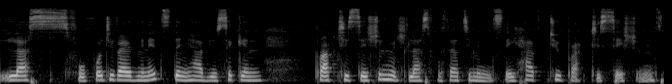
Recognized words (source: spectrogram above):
lasts for 45 minutes. Then you have your second practice session which lasts for 30 minutes. They have two practice sessions.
